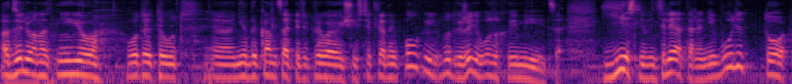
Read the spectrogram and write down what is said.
отделен от нее вот этой вот э, не до конца перекрывающей стеклянной полкой, но движение воздуха имеется. Если вентилятора не будет, то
